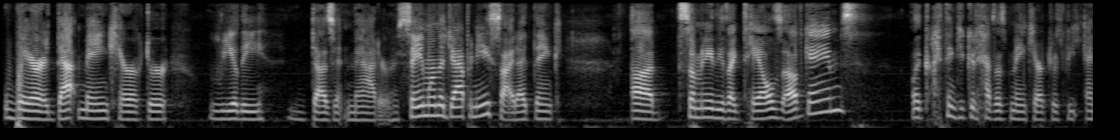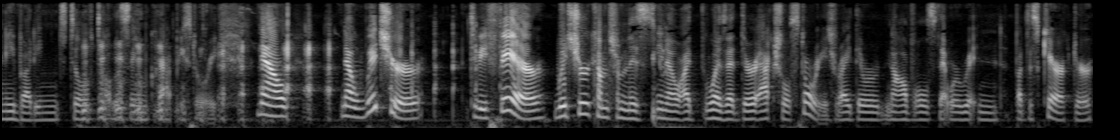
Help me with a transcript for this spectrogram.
where that main character really doesn't matter. Same on the Japanese side. I think uh, so many of these like Tales of games, like I think you could have those main characters be anybody and still tell the same crappy story. Now, now Witcher. To be fair, Witcher comes from this, you know, I, was it? They're actual stories, right? There were novels that were written about this character.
